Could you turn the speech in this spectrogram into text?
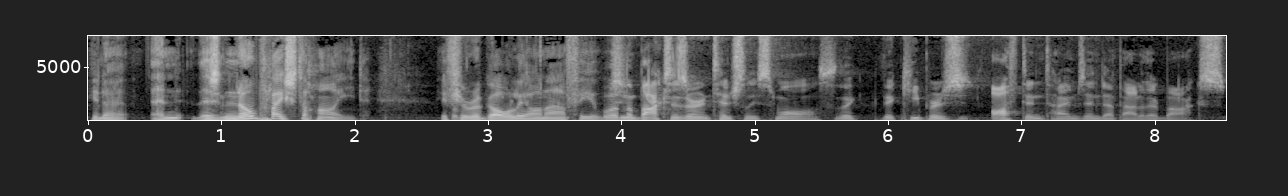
you know, and there's no place to hide if you're a goalie on our field. Well, and the boxes are intentionally small, so the, the keepers oftentimes end up out of their box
